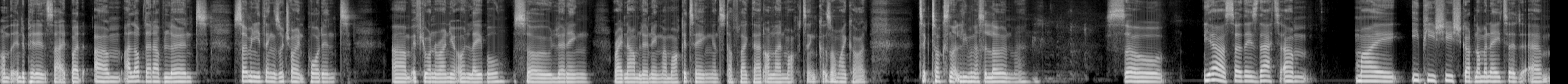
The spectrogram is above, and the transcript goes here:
on the independent side. But um, I love that I've learned so many things which are important um, if you want to run your own label. So learning right now I'm learning my marketing and stuff like that, online marketing, because oh my God, TikTok's not leaving us alone, man. So yeah, so there's that. Um, my EP Sheesh got nominated um,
